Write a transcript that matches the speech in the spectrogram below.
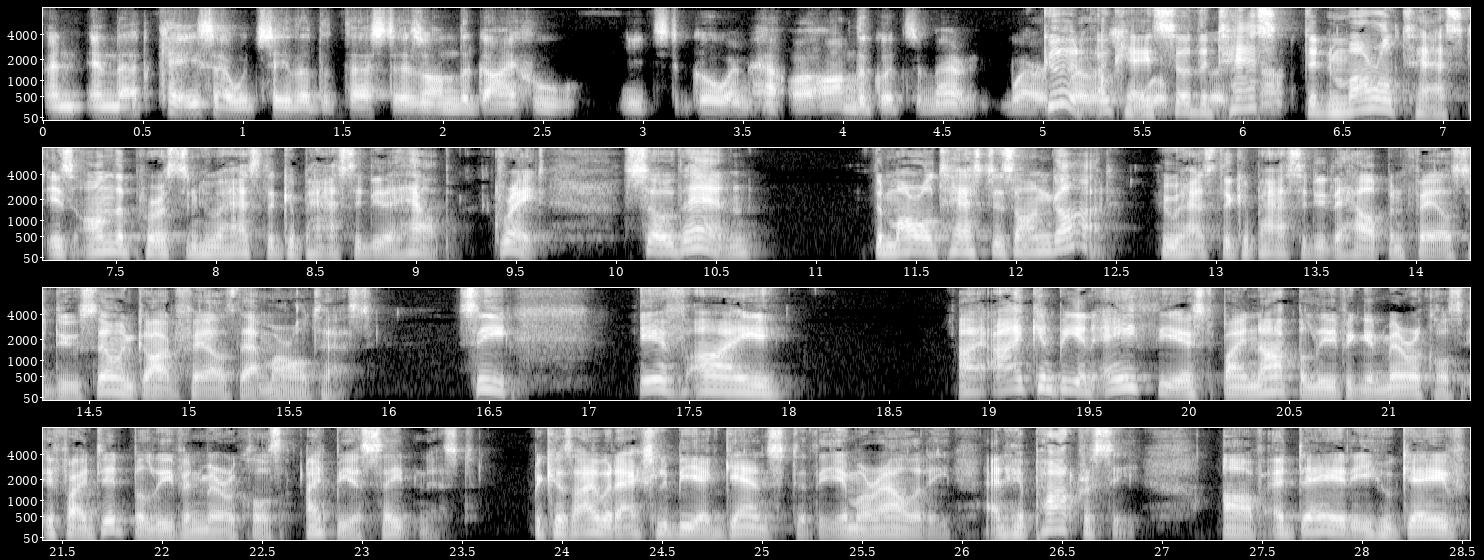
and in that case, I would say that the test is on the guy who needs to go and help, uh, on the good Samaritan. Where, Good. Okay. So the test, not. the moral test is on the person who has the capacity to help. Great. So then the moral test is on God, who has the capacity to help and fails to do so, and God fails that moral test. See, if I, I, I can be an atheist by not believing in miracles. If I did believe in miracles, I'd be a Satanist because I would actually be against the immorality and hypocrisy of a deity who gave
